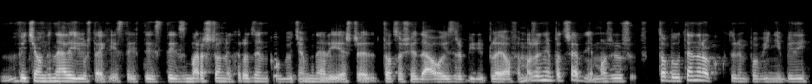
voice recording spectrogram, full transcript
wyciągnęli już takich z tych, tych, z tych zmarszczonych rodzynków, wyciągnęli jeszcze to, co się dało i zrobili playoffy. Może niepotrzebnie, może już to był ten rok, w którym powinni byli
